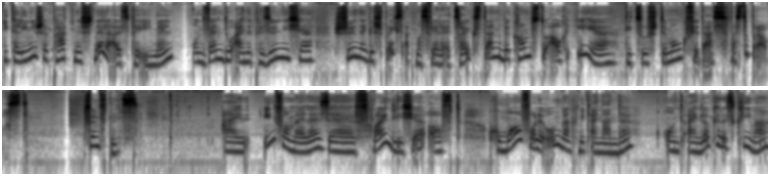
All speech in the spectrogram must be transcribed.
italienische Partner schneller als per E-Mail. Und wenn du eine persönliche, schöne Gesprächsatmosphäre erzeugst, dann bekommst du auch eher die Zustimmung für das, was du brauchst. Fünftens. Ein informeller, sehr freundlicher, oft humorvoller Umgang miteinander und ein lockeres Klima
